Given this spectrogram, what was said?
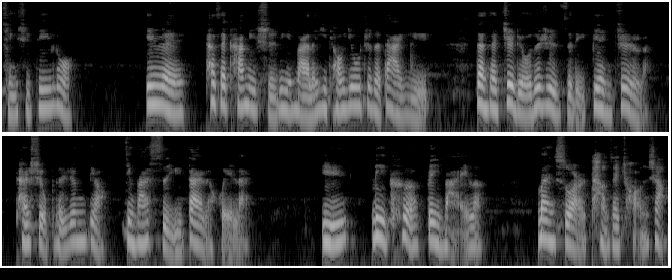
情绪低落，因为他在卡米什利买了一条优质的大鱼。但在滞留的日子里变质了，他舍不得扔掉，竟把死鱼带了回来。鱼立刻被埋了。曼索尔躺在床上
